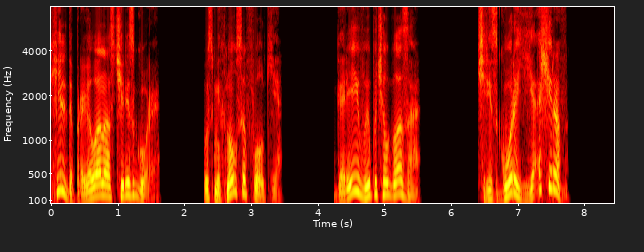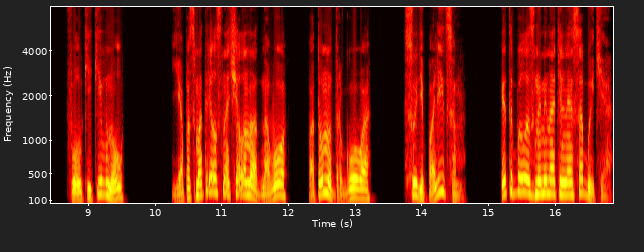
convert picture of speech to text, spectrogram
Хильда провела нас через горы. Усмехнулся Фолки. Горей выпучил глаза. «Через горы ящеров?» Фолки кивнул. Я посмотрел сначала на одного, потом на другого. Судя по лицам, это было знаменательное событие.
